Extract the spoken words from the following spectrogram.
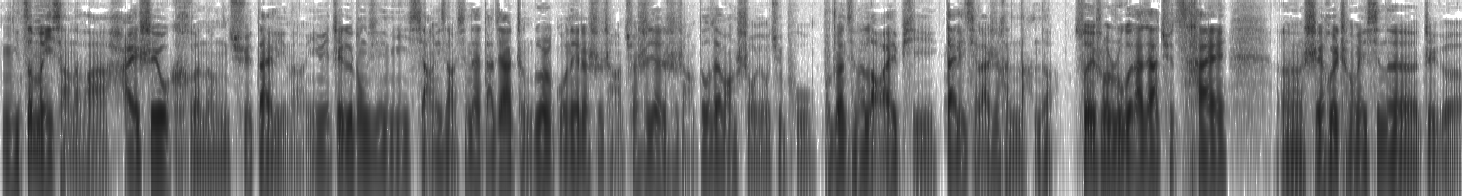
你这么一想的话，还谁有可能去代理呢？因为这个东西，你想一想，现在大家整个国内的市场，全世界的市场都在往手游去扑，不赚钱的老 IP 代理起来是很难的。所以说，如果大家去猜，嗯，谁会成为新的这个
